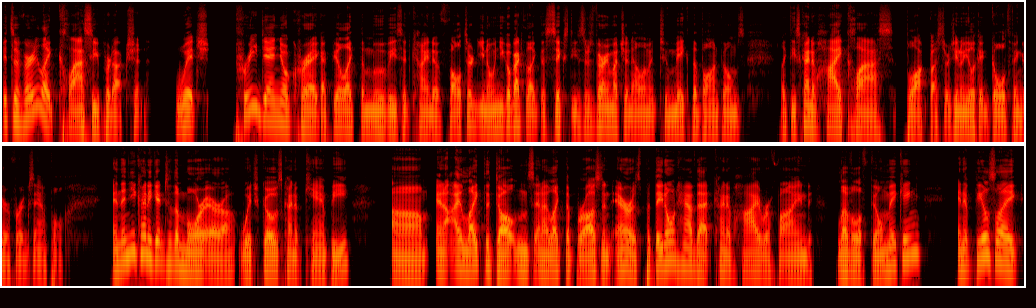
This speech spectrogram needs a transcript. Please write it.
It's a very like classy production, which pre Daniel Craig, I feel like the movies had kind of faltered. You know, when you go back to like the 60s, there's very much an element to make the Bond films like these kind of high class blockbusters. You know, you look at Goldfinger, for example. And then you kind of get into the Moore era, which goes kind of campy. Um, and I like the Daltons and I like the Brosnan eras, but they don't have that kind of high refined level of filmmaking. And it feels like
